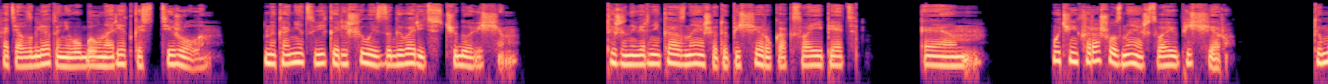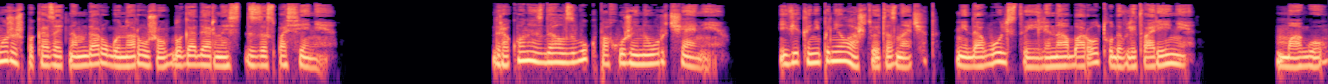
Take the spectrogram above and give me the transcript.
хотя взгляд у него был на редкость тяжелым. Наконец Вика решилась заговорить с чудовищем. «Ты же наверняка знаешь эту пещеру как свои пять... Эм... Очень хорошо знаешь свою пещеру. Ты можешь показать нам дорогу наружу в благодарность за спасение?» Дракон издал звук, похожий на урчание. И Вика не поняла, что это значит. Недовольство или, наоборот, удовлетворение. «Могу».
